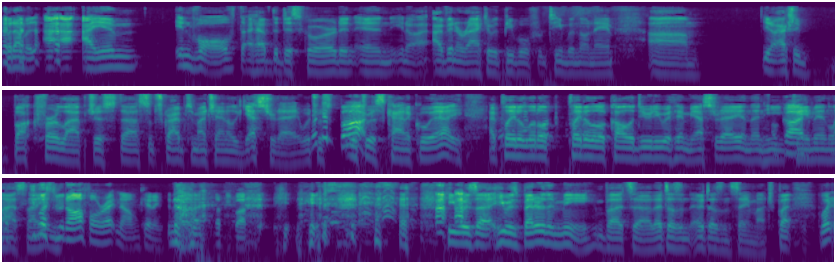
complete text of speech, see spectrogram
but I'm a, I, I am involved. I have the Discord and and you know I've interacted with people from Team with No Name. Um, you know actually Buck Furlap just uh, subscribed to my channel yesterday, which Look was which was kind of cool. Yeah, I played a little Buck played a little Call of Duty with him yesterday, and then he Oh, came in last he night. must have been awful, right? now. I'm kidding. No. Buck. he was uh, he was better than me, but uh, that doesn't it doesn't say much. But what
